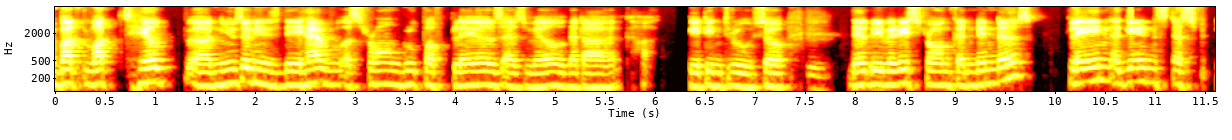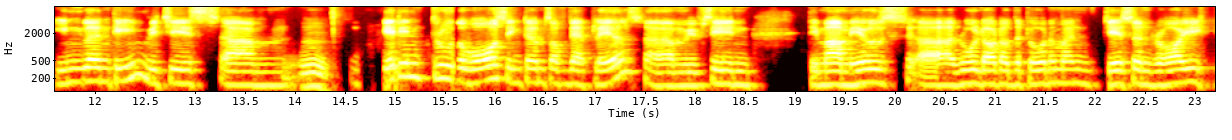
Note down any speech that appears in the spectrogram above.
but what helped uh, New Zealand is they have a strong group of players as well that are getting through. So mm. they'll be very strong contenders playing against a England team, which is um, mm. getting through the wars in terms of their players. Um, we've seen Tymal Mills uh, ruled out of the tournament. Jason Roy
